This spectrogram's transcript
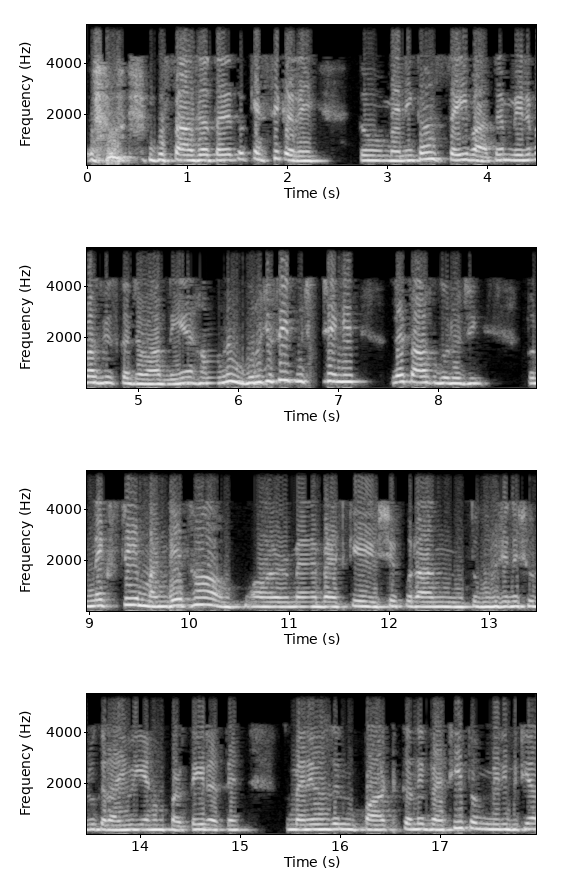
तो गुस्सा आ जाता है तो कैसे करें? तो मैंने कहा, सही बात है, मेरे पास भी इसका जवाब नहीं है, हम ना गुरु जी से ही पूछेंगे। लेट्स आस्क गुरु जी तो नेक्स्ट डे मंडे था और मैं बैठ के शिव पुराण तो गुरु जी ने शुरू कराई हुई है, हम पढ़ते ही रहते हैं। तो मैंने उस दिन पाठ करने बैठी तो मेरी बिटिया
